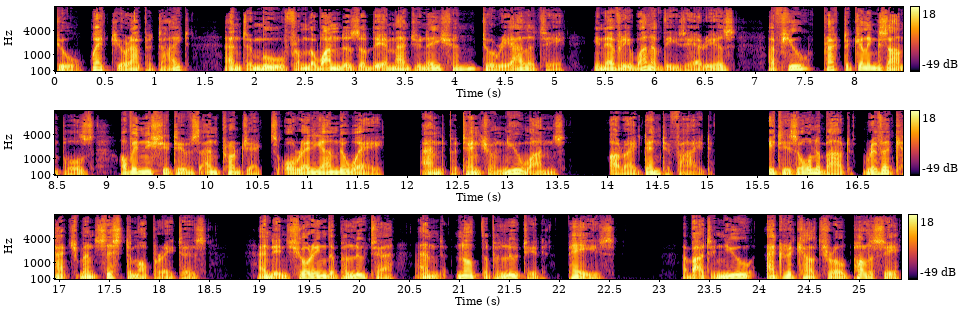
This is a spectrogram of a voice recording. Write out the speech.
To whet your appetite, and to move from the wonders of the imagination to reality in every one of these areas, a few practical examples of initiatives and projects already underway and potential new ones are identified. It is all about river catchment system operators and ensuring the polluter and not the polluted pays, about a new agricultural policy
